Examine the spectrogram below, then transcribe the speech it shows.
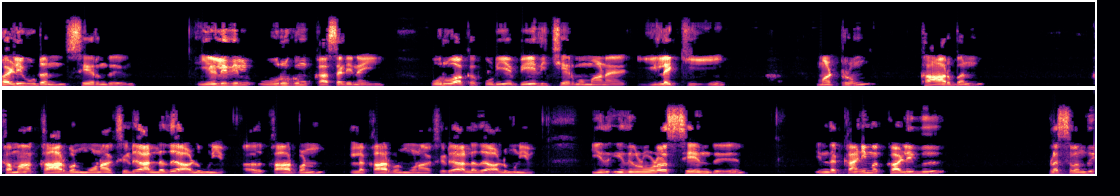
கழிவுடன் சேர்ந்து எளிதில் உருகும் கசடினை உருவாக்கக்கூடிய வேதிச் சேர்மமான இலக்கி மற்றும் கார்பன் கமா கார்பன் மோனாக்சைடு அல்லது அலுமினியம். அதாவது கார்பன் இல்லை கார்பன் மோனாக்சைடு அல்லது அலுமினியம். இது இதுகளோட சேர்ந்து இந்த கனிம கழிவு ப்ளஸ் வந்து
